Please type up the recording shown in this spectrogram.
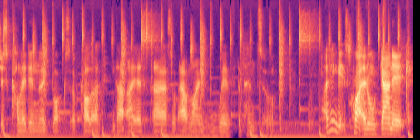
just coloured in those blocks of colour that I had uh, sort of outlined with the pencil. I think it's quite an organic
